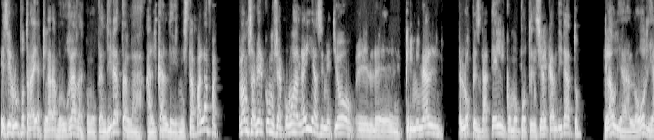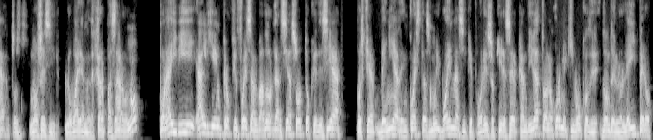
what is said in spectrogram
ese grupo trae a Clara Brugada como candidata a la alcalde en Iztapalapa. Vamos a ver cómo se acomodan ahí. Ya se metió el eh, criminal López Gatel como potencial candidato. Claudia lo odia, entonces no sé si lo vayan a dejar pasar o no. Por ahí vi a alguien, creo que fue Salvador García Soto, que decía pues que venía de encuestas muy buenas y que por eso quiere ser candidato. A lo mejor me equivoco de dónde lo leí, pero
